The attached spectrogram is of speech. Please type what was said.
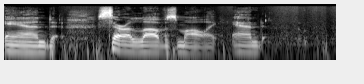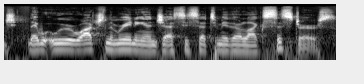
and Sara loves Molly, and. They, we were watching them reading, and Jessie said to me, "They're like sisters."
